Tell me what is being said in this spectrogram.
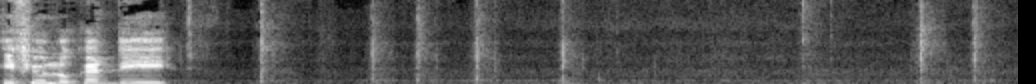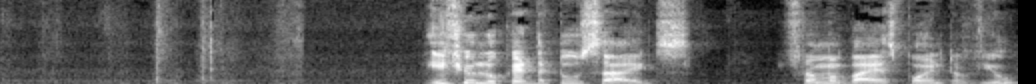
if you look at the if you look at the two sides from a bias point of view,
